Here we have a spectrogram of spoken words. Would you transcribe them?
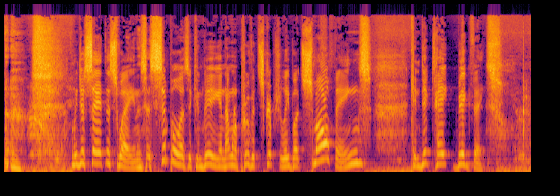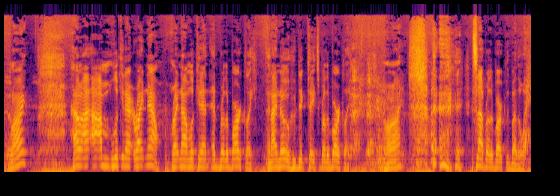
Let me just say it this way, and it's as simple as it can be, and I'm going to prove it scripturally, but small things can dictate big things, right? I, am looking at right now. Right now, I'm looking at, at Brother Barkley, and I know who dictates Brother Barkley. All right, it's not Brother Barkley, by the way.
